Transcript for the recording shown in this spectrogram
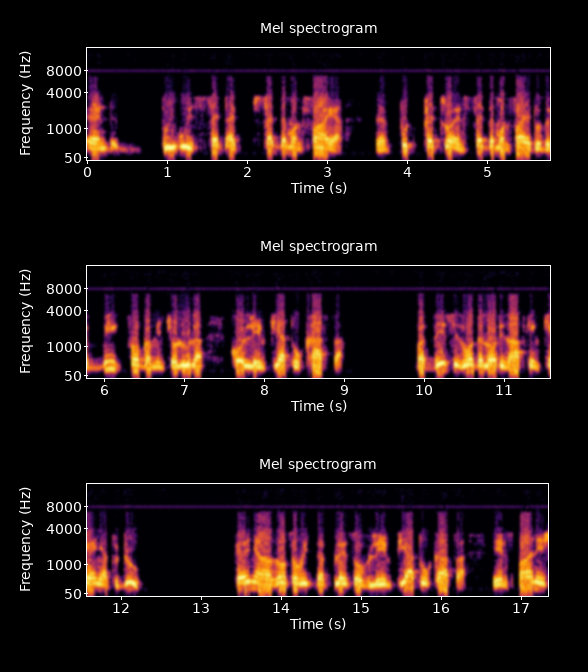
and we, we set I set them on fire, uh, put petrol and set them on fire. It was a big program in Cholula called Limpia tu Casa. But this is what the Lord is asking Kenya to do. Kenya has also reached that place of Limpia tu Casa. In Spanish,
